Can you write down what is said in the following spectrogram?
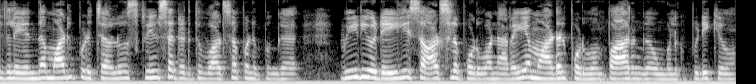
இதில் எந்த மாடல் பிடிச்சாலும் ஸ்க்ரீன்ஷாட் எடுத்து வாட்ஸ்அப் அனுப்புங்க. வீடியோ டெய்லி ஷார்ட்ஸில் போடுவோம் நிறைய மாடல் போடுவோம் பாருங்கள் உங்களுக்கு பிடிக்கும்.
